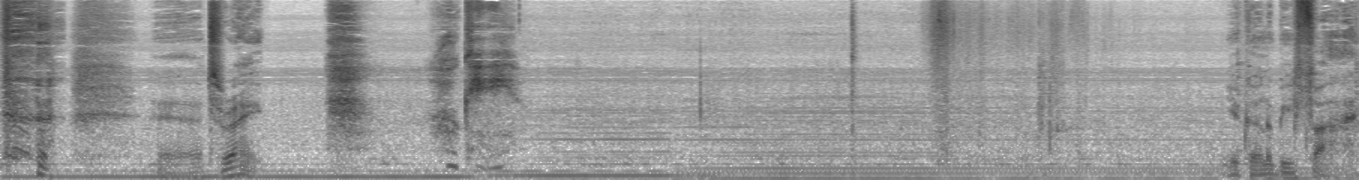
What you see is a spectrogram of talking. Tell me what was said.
That's right. Okay. You're gonna be fine.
